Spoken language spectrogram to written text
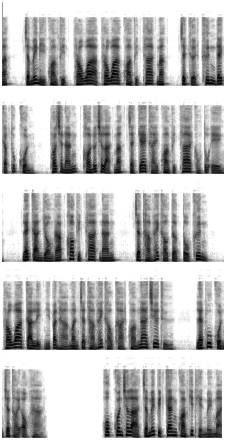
มัก จะไม่หนีความผิด เพราะว่าเพราะว่าความผิดพลาดมักจะเกิดขึ้นได้กับทุกคน เพราะฉะนั้นคนฉลาดมักจะแก้ไขความผิดพลาดของตัวเอง และการยอมรับข้อผิดพลาดนั้น จะทำให้เขาเติบโตขึ้น เพราะว่าการหลีกหนีปัญหามันจะทำให้เขาขาดความน่าเชื่อถือ และผู้คนจะถอยออกห่าง 6. คนฉลาดจะไม่ปิดกั้นความคิดเห็นใหม่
